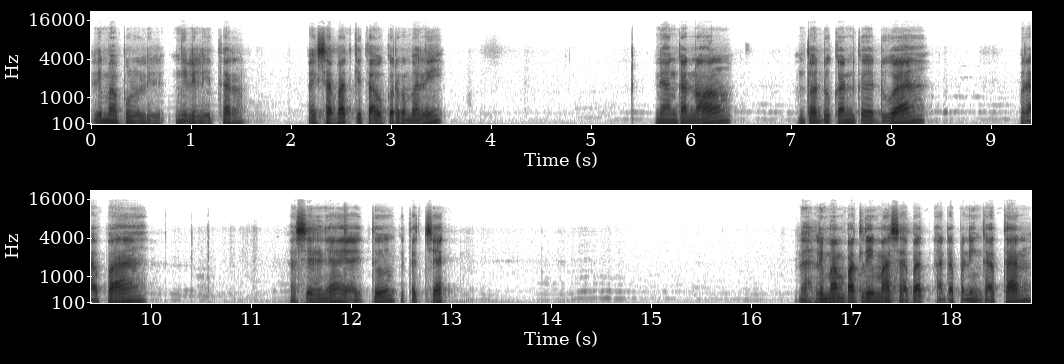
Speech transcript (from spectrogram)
50 ml baik sahabat kita ukur kembali ini angka 0 untuk adukan kedua berapa hasilnya yaitu kita cek Nah, 545 sahabat ada peningkatan.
